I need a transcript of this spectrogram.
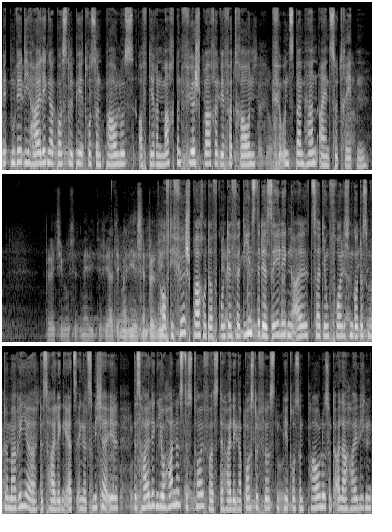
Bitten wir die heiligen Apostel Petrus und Paulus, auf deren Macht und Fürsprache wir vertrauen, für uns beim Herrn einzutreten. Auf die Fürsprache und aufgrund der Verdienste der seligen, allzeit jungfräulichen Gottesmutter Maria, des heiligen Erzengels Michael, des heiligen Johannes des Täufers, der heiligen Apostelfürsten Petrus und Paulus und aller Heiligen,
